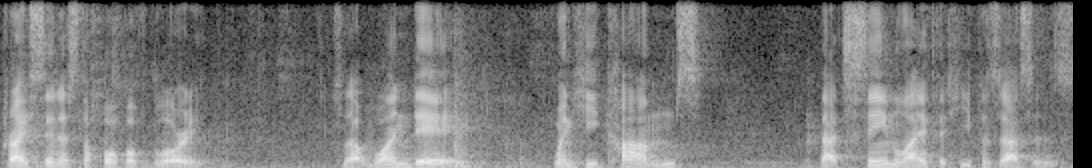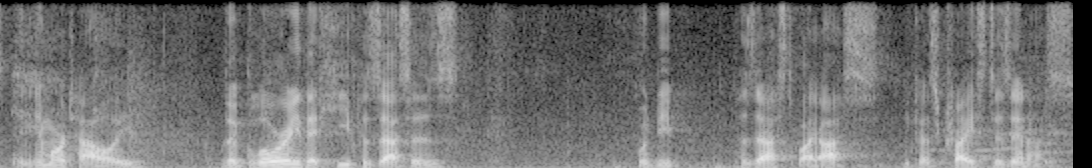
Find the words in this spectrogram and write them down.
Christ in us, the hope of glory. So that one day, when he comes, that same life that he possesses in immortality, the glory that he possesses, would be possessed by us because Christ is in us.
